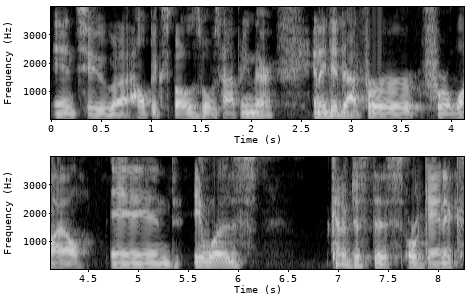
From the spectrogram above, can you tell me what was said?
and to uh, help expose what was happening there. And I did that for for a while, and it was kind of just this organic.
